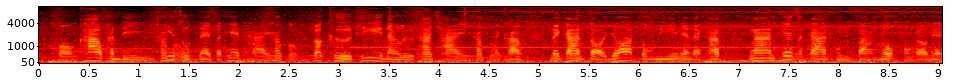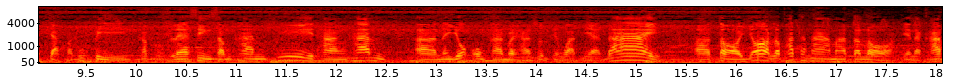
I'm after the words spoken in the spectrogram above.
บของข้าวพันธุ์ดีครับที่สุดในประเทศไทย ครับผมก็คือที่นางลือท่าชัยครับผม นะครับในการต่อยอดตรงนี้เนี่ยนะครับงานเทศกาลหุ่นฟางนกของเราเนี่ยจัดมาทุกปี ครับผม และสิ่งสำคัญที่ทางท่านอ่านายกองค์การบริหารส่วนจังหวัดเนี่ยได้อ่า ต่อยอดและพัฒนามาตลอดเนี่ยนะครับ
